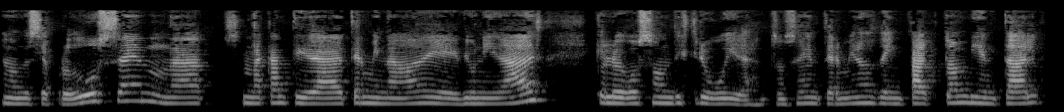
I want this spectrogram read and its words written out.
en donde se producen una, cantidad determinada de, de unidades que luego son distribuidas. Entonces, en términos de impacto ambiental,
